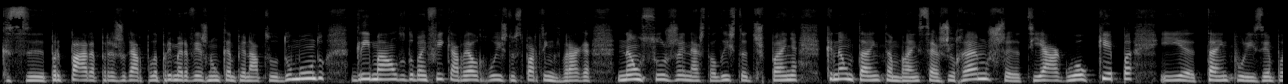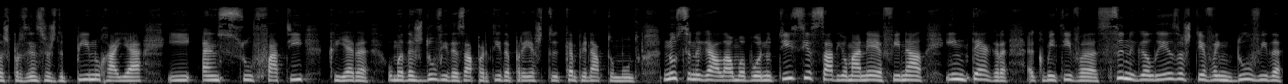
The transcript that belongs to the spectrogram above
que se prepara para jogar pela primeira vez num campeonato do mundo. Grimaldo do Benfica, Abel Ruiz do Sporting de Braga não surgem nesta lista de Espanha, que não tem também Sérgio Ramos, eh, Tiago ou Kepa e eh, tem, por exemplo, as presenças de Pino, Raya e Ansu Fati, que era uma das dúvidas à partida para este campeonato do mundo. No Senegal há uma boa notícia. Sádio Mané, afinal, integra a comitiva senegalesa. Esteve em dúvida,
